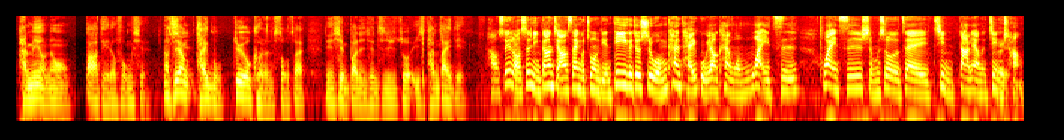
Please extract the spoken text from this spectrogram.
还没有那种大跌的风险，那这样台股就有可能守在年线、半年线继续做以盘带跌。好，所以老师，你刚刚讲到三个重点，第一个就是我们看台股要看我们外资，外资什么时候在进大量的进场。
